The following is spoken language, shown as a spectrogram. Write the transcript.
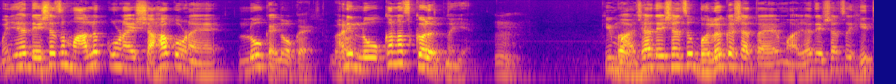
म्हणजे या देशाचा मालक कोण आहे शहा कोण आहे लोक आहेत. लोक आहेत, बरोबर. आणि लोकांनाच कळत नाहीये. हम्म. की माझ्या देशाचं भलं कशात आहे माझ्या देशाचं हित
